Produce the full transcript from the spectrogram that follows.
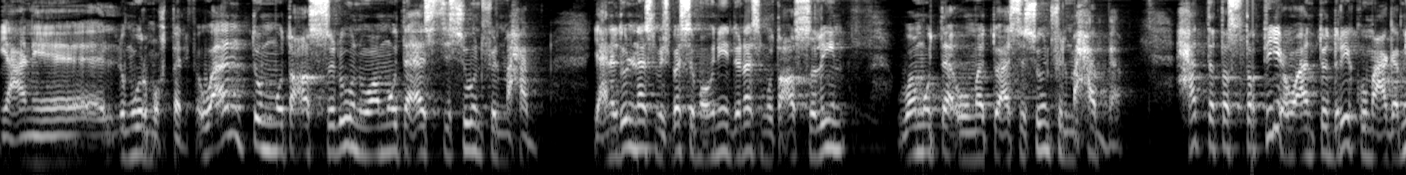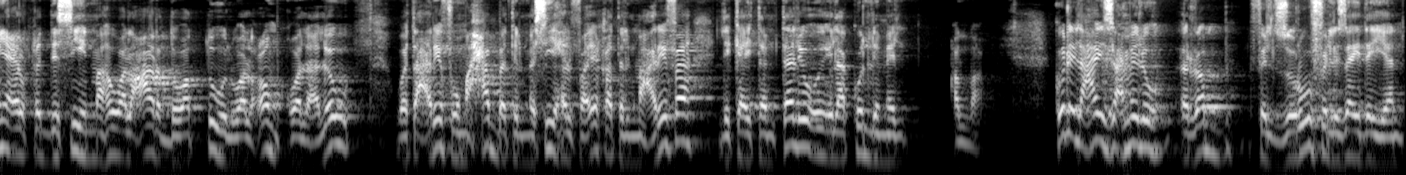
يعني الأمور مختلفة. وأنتم متأصلون ومتأسسون في المحبة. يعني دول ناس مش بس مؤمنين دول ناس متأصلين ومتأسسون في المحبة. حتى تستطيعوا أن تدركوا مع جميع القديسين ما هو العرض والطول والعمق والعلو وتعرفوا محبة المسيح الفائقة المعرفة لكي تمتلئوا إلى كل ملء الله كل اللي عايز يعمله الرب في الظروف اللي زي دي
